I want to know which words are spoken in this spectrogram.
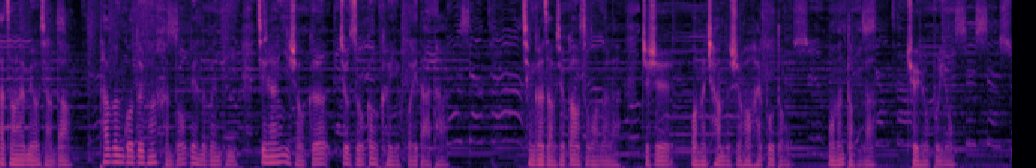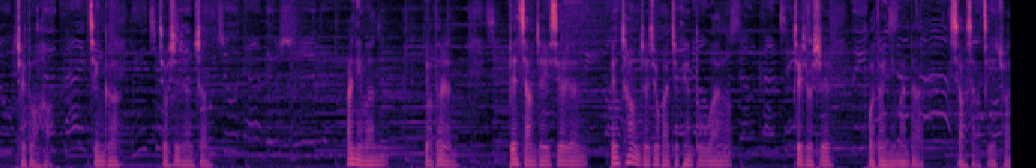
他从来没有想到，他问过对方很多遍的问题，竟然一首歌就足够可以回答他。情歌早就告诉我们了，只是我们唱的时候还不懂，我们懂了，却又不用，这多好！情歌就是人生。而你们，有的人，边想着一些人，边唱着就把这篇读完了，这就是我对你们的小小揭穿。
